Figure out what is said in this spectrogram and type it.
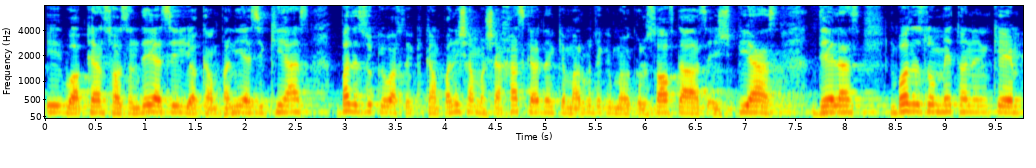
این واقعا سازنده ازی یا کمپانی ازی کی هست. بعد از که وقتی که کمپانیش هم مشخص کردن که مربوط که مایکروسافت است HP است Dell است. بعد از اون می‌تونین که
